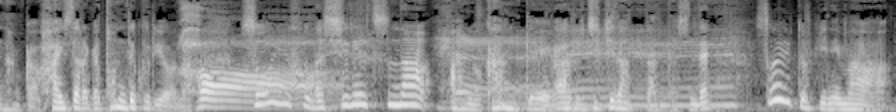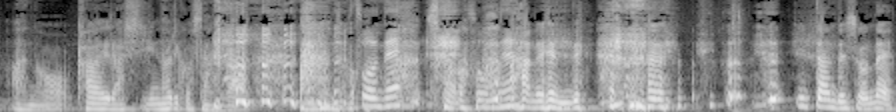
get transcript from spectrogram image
なんか灰皿が飛んでくるような、そういうふうな熾烈なあの関係がある時期だったんですね。そういう時に、まあ、あの、可愛らしいのりこさんが、あの、そうね。そうね。あの辺で いたんでしょうね。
